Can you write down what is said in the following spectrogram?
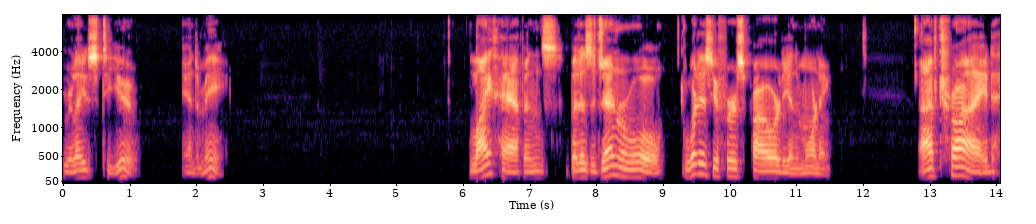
relates to you and to me. Life happens, but as a general rule, what is your first priority in the morning? I've tried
